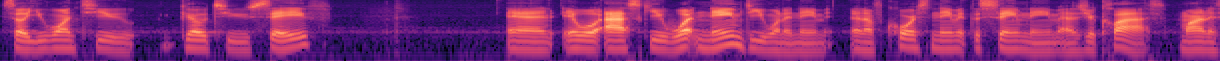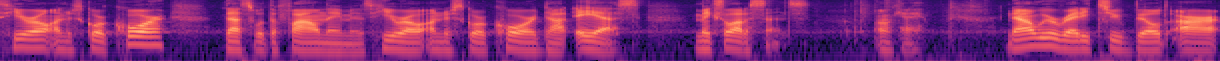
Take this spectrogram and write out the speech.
So you want to go to save and it will ask you what name do you want to name it and of course name it the same name as your class mine is hero underscore core That's what the file name is, hero underscore core.as. Makes a lot of sense. Okay, now we're ready to build our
